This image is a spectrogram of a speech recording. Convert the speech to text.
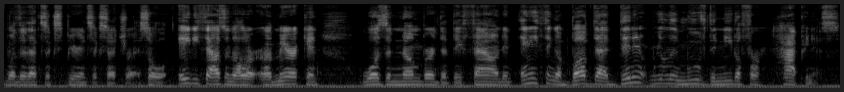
whether that's experience, etc. So $80,000 American was a number that they found, and anything above that didn't really move the needle for happiness.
